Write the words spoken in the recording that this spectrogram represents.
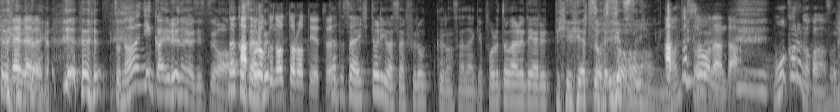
何人かいるのよ実は。なんかさあフロック乗っ取ろうってやつ？あとさ一人はさフロックのさなんかポルトガルでやるっていうやつそうもいるし。そうあなんだそうなんだ。儲かるのかなそれ。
